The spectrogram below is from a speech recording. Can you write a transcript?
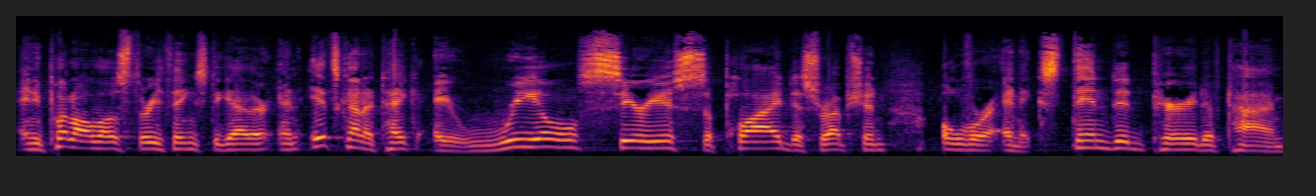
and you put all those three things together, and it's going to take a real serious supply disruption over an extended period of time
